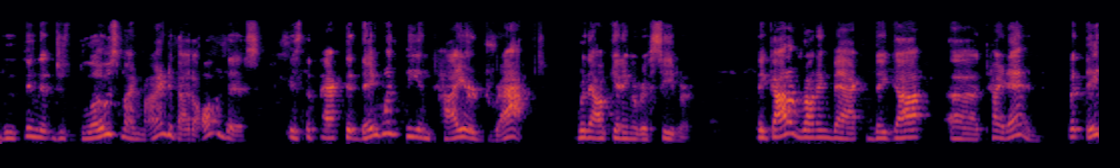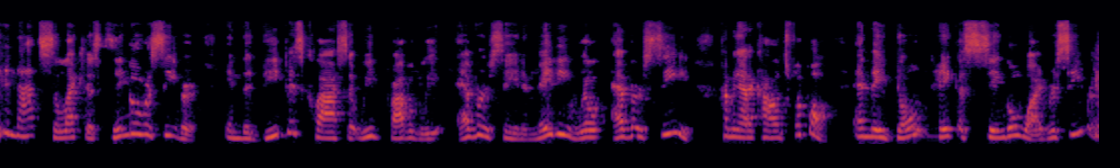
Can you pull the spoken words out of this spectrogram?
the thing that just blows my mind about all of this is the fact that they went the entire draft without getting a receiver. They got a running back, they got a tight end, but they did not select a single receiver in the deepest class that we've probably ever seen and maybe will ever see coming out of college football. And they don't take a single wide receiver.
